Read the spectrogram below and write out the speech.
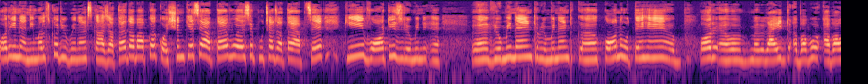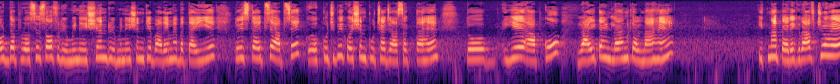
और इन एनिमल्स को र्यूमिनेंट्स कहा जाता है। तो अब आपका क्वेश्चन कैसे आता है? वो ऐसे पूछा जाता है आपसे कि what is rumine ruminant ruminant कौन होते हैं? और write about the process of rumination rumination के बारे में बताइए। तो इस टाइप से आपसे कुछ भी क्वेश्चन पूछा जा सकता है। तो ये आपको राइट एंड लर्न करना है। इतना पैराग्राफ जो है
